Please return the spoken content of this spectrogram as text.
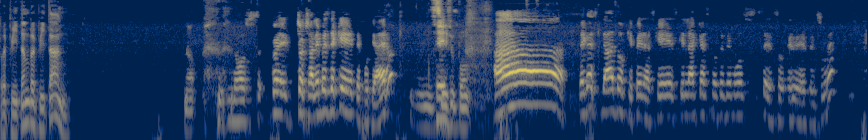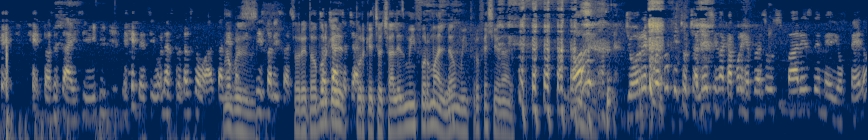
repitan, repitan. No. Nos, ¿Chochal en vez de que de puteadero? Sí, supongo. Ah, venga, no, qué pena, es que, es que en Lancas no tenemos eh, censura. Entonces ahí sí decimos las cosas como van. No, pues, listo, listo. Sobre todo porque Chochal, porque Chochal es muy formal, ¿no? Muy profesional. No, yo recuerdo que Chochal le decían acá, por ejemplo, esos bares de medio pelo,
